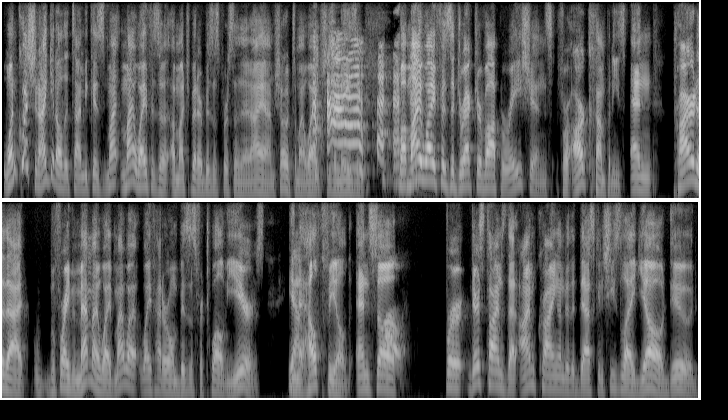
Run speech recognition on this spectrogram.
one question I get all the time because my, my wife is a, a, much better business person than I am. Show it to my wife. She's amazing. but my wife is the director of operations for our companies. And prior to that, before I even met my wife, my wife had her own business for 12 years in yeah. the health field. And so wow. for there's times that I'm crying under the desk and she's like, yo, dude,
